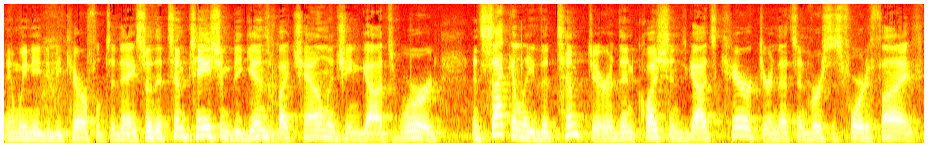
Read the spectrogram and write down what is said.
and we need to be careful today. So the temptation begins by challenging God's Word. And secondly, the tempter then questions God's character, and that's in verses 4 to 5.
